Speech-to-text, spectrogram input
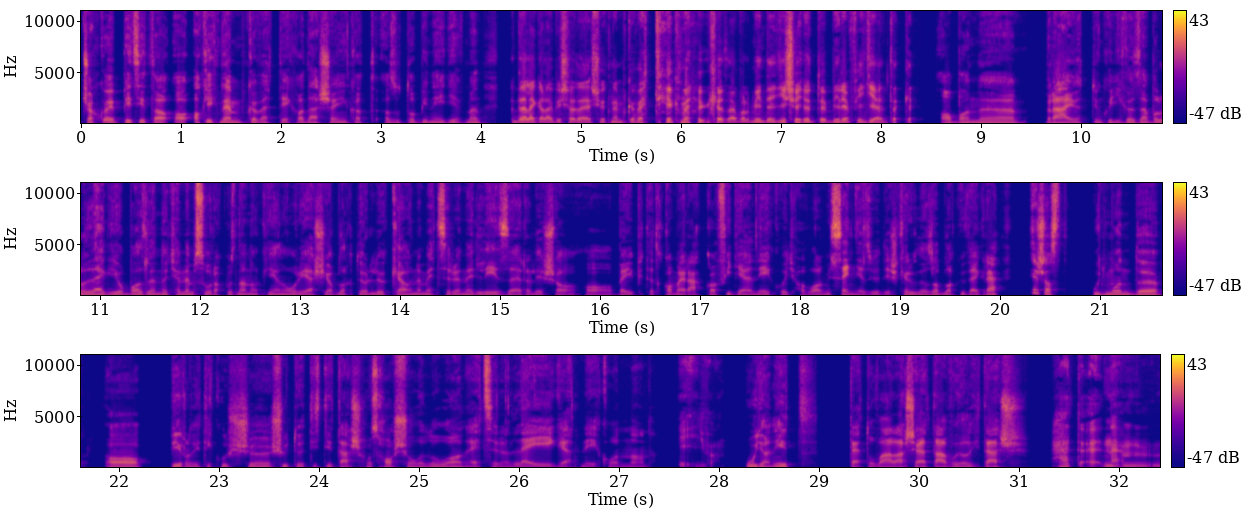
Csak olyan picit, a, a, akik nem követték adásainkat az utóbbi négy évben. De legalábbis az elsőt nem követték, mert igazából mindegy is, hogy a többire figyeltek. Abban uh, rájöttünk, hogy igazából a legjobb az lenne, hogyha nem szórakoznának ilyen óriási ablaktörlőkkel, hanem egyszerűen egy lézerrel és a, a beépített kamerákkal figyelnék, hogy ha valami szennyeződés kerül az ablaküvegre, és azt úgymond a pirolitikus sütőtisztításhoz hasonlóan egyszerűen leégetnék onnan. Így van. Ugyanitt tetoválás eltávolítás. Hát e, nem,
